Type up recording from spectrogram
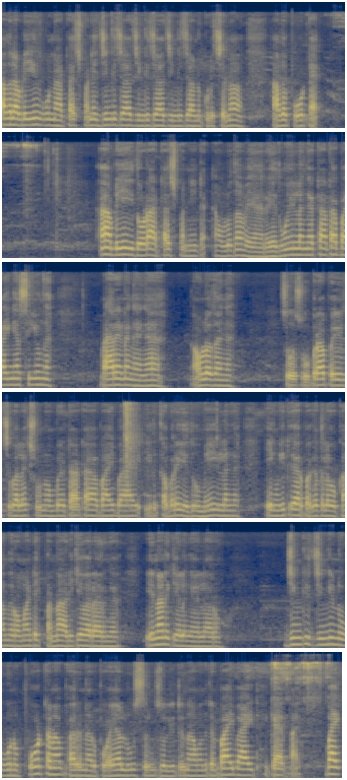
அதில் அப்படியே ஒன்று அட்டாச் பண்ணி ஜிங்குஜா ஜிங்குஜா ஜிங்குஜான்னு குளிச்சேன்னா அதை போட்டேன். அப்படியே இதோட அட்டாச் பண்ணிட்டேன். அவ்வளோதான் வேறு எதுவும் இல்லைங்க. டாட்டா பாய்ங்க செய்யுங்க வேறு என்னங்கங்க? அவ்வளோதாங்க ஸோ சூப்பராக போயிடுச்சு வரலட்சுமி நோம்பு டாட்டா பாய் பாய் இதுக்கப்புறம் எதுவுமே இல்லைங்க. எங்கள் வீட்டுக்கார் பக்கத்தில் உட்காந்து ரொமான்டிக் பண்ணால் அடிக்க வராருங்க. என்னன்னு கேளுங்க எல்லாரும். ஜிங்கு ஜிங்குன்னு ஒன்று போட்டேன்னா பாரு போயா லூஸுன்னு சொல்லிட்டு நான் வந்துட்டேன். பாய் பாய் டேக் கேர் பாய் பாய்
